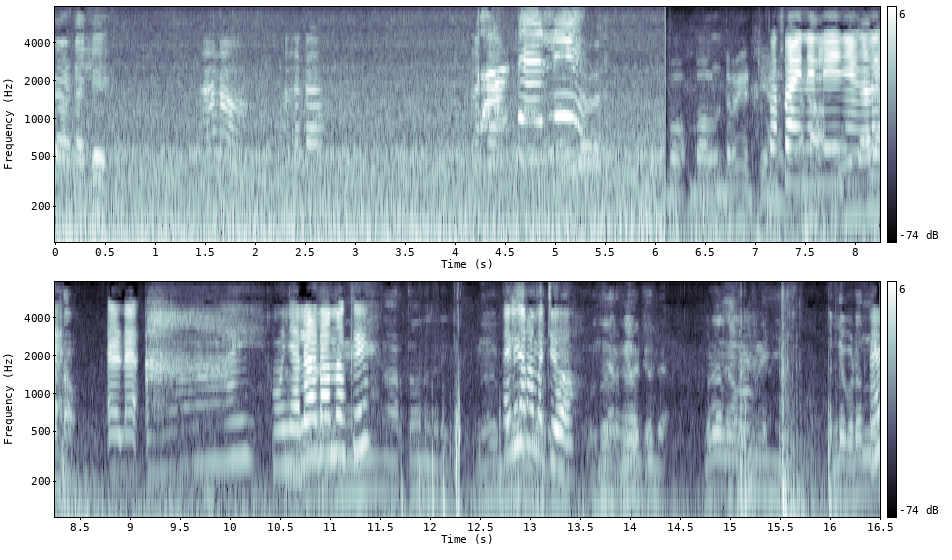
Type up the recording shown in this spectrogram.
കടൽ ആണോ എന്നിട്ടോ ബൗണ്ടറി ഇപ്പൊ ഫൈനലി ഞങ്ങൾ ഊഞ്ഞാലാടാൻ നോക്ക്? അതിൽ കയറാൻ പറ്റുമോ അല്ല ഇവിടെ നിന്ന്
